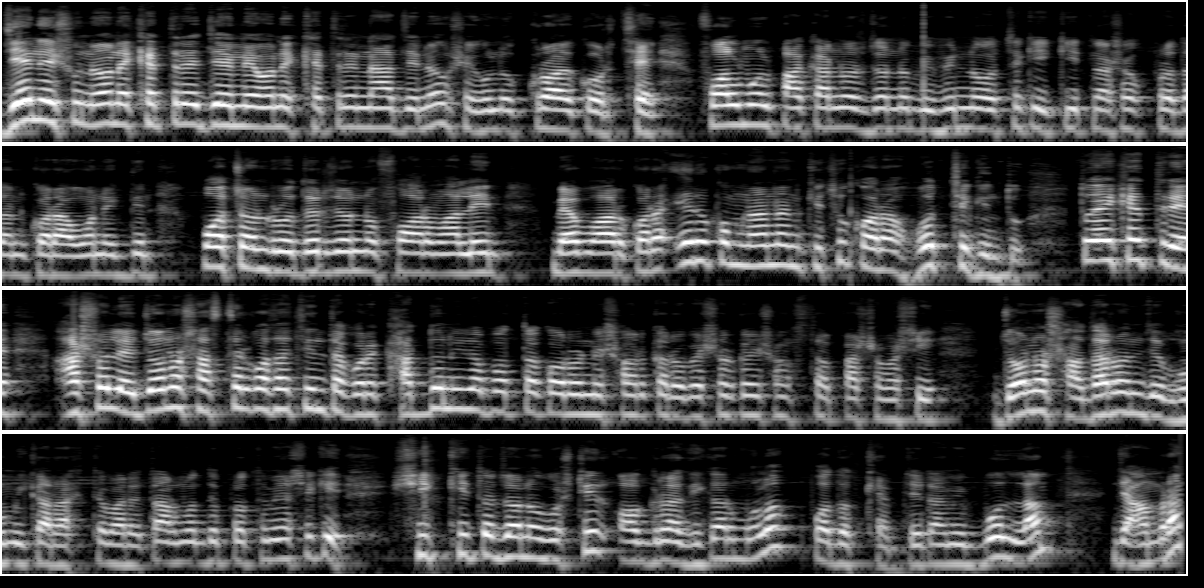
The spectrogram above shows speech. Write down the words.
জেনে শুনে অনেক ক্ষেত্রে জেনে, অনেক ক্ষেত্রে না জেনেও সেগুলো ক্রয় করছে। ফলমূল পাকানোর জন্য বিভিন্ন হচ্ছে কি কীটনাশক প্রদান করা, অনেকদিন পচন রোধের জন্য ফরমালিন ব্যবহার করা, এরকম নানান কিছু করা হচ্ছে কিন্তু। তো এক্ষেত্রে আসলে জনস্বাস্থ্যের কথা চিন্তা করে খাদ্য নিরাপত্তাকরণে সরকার ও বেসরকারি সংস্থার পাশাপাশি জনসাধারণ যে ভূমিকা রাখতে পারে, তার মধ্যে প্রথমে আসে কি, শিক্ষিত জনগোষ্ঠীর অগ্রাধিকারমূলক পদক্ষেপ, যেটা আমি বললাম যে আমরা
